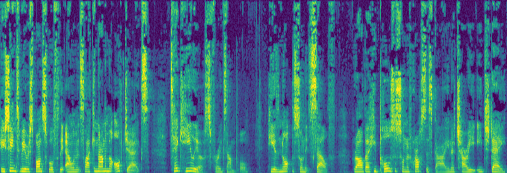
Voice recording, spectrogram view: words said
who seem to be responsible for the elements like inanimate objects. Take Helios, for example. He is not the sun itself. Rather, he pulls the sun across the sky in a chariot each day,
